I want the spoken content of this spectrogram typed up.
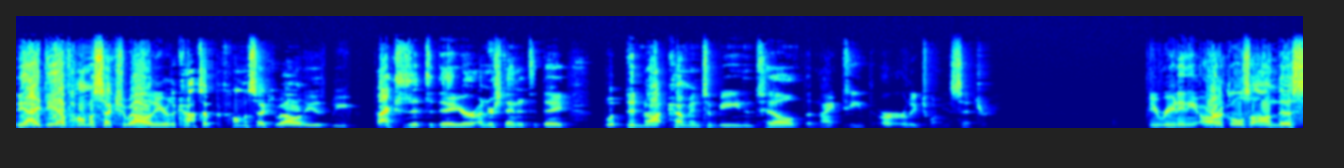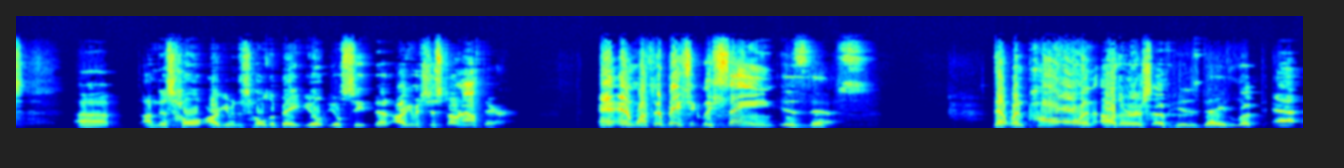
the idea of homosexuality or the concept of homosexuality as we practice it today or understand it today did not come into being until the 19th or early 20th century. If you read any articles on this, uh, on this whole argument, this whole debate, you'll you'll see that argument's just thrown out there. And, and what they're basically saying is this: that when Paul and others of his day looked at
